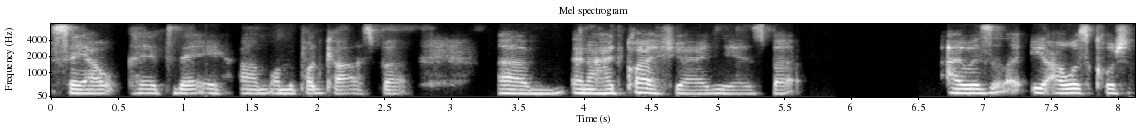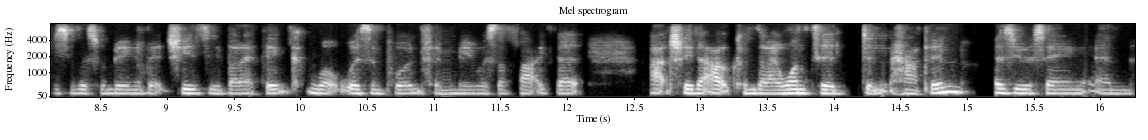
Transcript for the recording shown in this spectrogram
say out here today um, on the podcast, but um, and I had quite a few ideas, but I was like, yeah, I was cautious of this one being a bit cheesy, but I think what was important for me was the fact that actually the outcome that I wanted didn't happen, as you were saying, and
